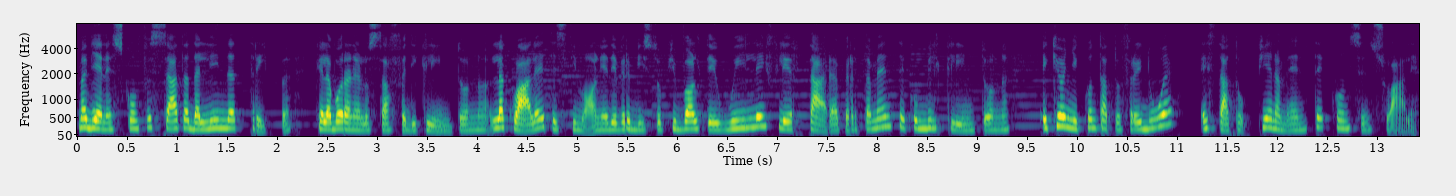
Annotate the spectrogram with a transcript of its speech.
ma viene sconfessata da Linda Tripp, che lavora nello staff di Clinton, la quale testimonia di aver visto più volte Willey flirtare apertamente con Bill Clinton e che ogni contatto fra i due è stato pienamente consensuale.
